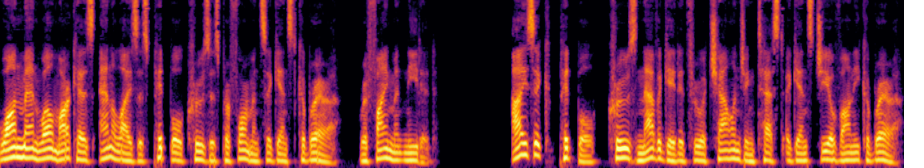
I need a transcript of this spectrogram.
Juan Manuel Marquez analyzes Pitbull Cruz's performance against Cabrera, refinement needed. Isaac Pitbull Cruz navigated through a challenging test against Giovanni Cabrera,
